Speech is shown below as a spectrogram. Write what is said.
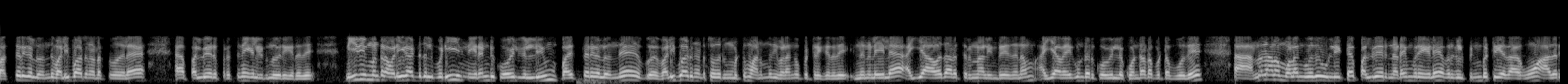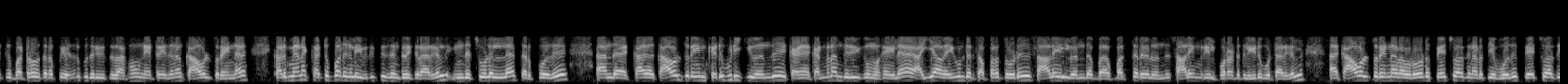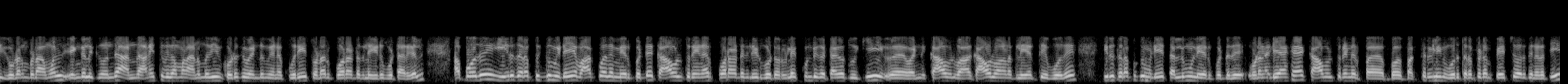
பக்தர்கள் வந்து வழிபாடு நடத்துவதில் பல்வேறு பிரச்சனைகள் இருந்து வருகிறது. நீதிமன்ற வழிகாட்டுதல்படி இந்த இரண்டு கோயில்களிலும் பக்தர்கள் வந்து வழிபாடு நடத்துவதற்கு மட்டும் அனுமதி வழங்கப்பட்டிருக்கிறது. இந்த நிலையில ஐயா அவதார திருநாள் இன்றைய தினம் ஐயா வைகுண்டர் கோவிலில் கொண்டாடப்பட்ட போது அன்னதானம் வழங்குவது உள்ளிட்ட பல்வேறு நடைமுறைகளை அவர்கள் பின்பற்றியதாகவும் அதற்கு மற்றொரு தரப்பு எதிர்ப்பு தெரிவித்ததாகவும் நேற்றைய தினம் காவல்துறையினர் கடுமையான கட்டுப்பாடுகளை விதித்து சென்றிருக்கிறார்கள். இந்த சூழலில் தற்போது அந்த காவல்துறை காவல்துறையின் கெடுபிடிக்கு வந்து க- கண்டனம் தெரிவிக்கும் வகையில ஐயா வைகுண்டர் சப்பரத்தோடு சாலையில் வந்த பக்தர்கள் வந்து சாலை மறியல் போராட்டத்தில் ஈடுபட்டார்கள். காவல்துறையினர் அவரோடு பேச்சுவார்த்தை நடத்திய போது பேச்சுவார்த்தைக்கு உடன்படாமல் எங்களுக்கு வந்து அந்த அனைத்து விதமான அனுமதியும் கொடுக்க வேண்டும் என கூறி தொடர் போராட்டத்தில் ஈடுபட்டார்கள். அப்போது இருதரப்புக்கும் இடையே வாக்குவாதம் ஏற்பட்டு காவல்துறையினர் போராட்டத்தில் ஈடுபட்டவர்களை குண்டுகட்டாக தூக்கி காவல் காவல் வாகனத்தில் ஏற்றிய போது இரு தரப்புக்கும் இடையே தள்ளுமுள் ஏற்பட்டது. உடனடியாக காவல்துறையினர் ப- பக்தர்களின் ஒரு தரப்பிடம் பேச்சுவார்த்தை நடத்தி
